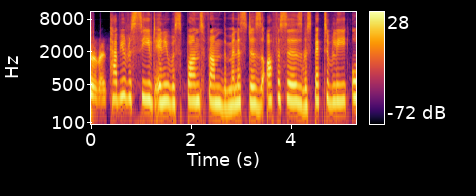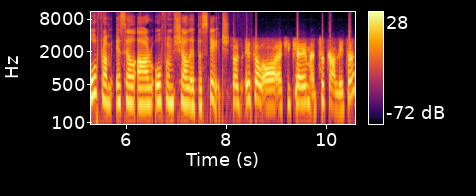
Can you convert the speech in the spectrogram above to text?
surveys. Have you received any response from the minister's offices, respectively, or from SLR or from Shell at this stage? So SLR actually came and took our letter,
